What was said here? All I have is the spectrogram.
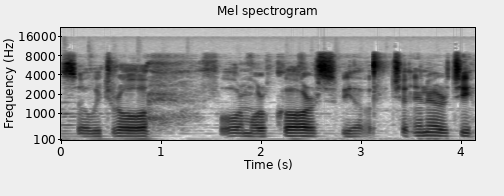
so we draw four more cards. We have energy,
